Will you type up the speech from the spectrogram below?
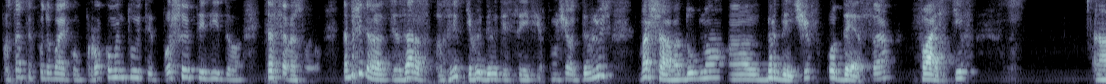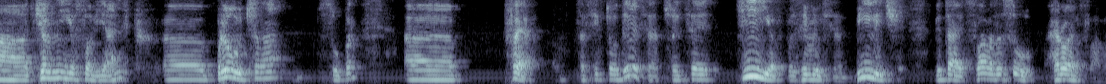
поставте вподобайку, прокоментуйте, поширте відео. Це все важливо. Напишіть зараз, звідки ви дивитесь цей ефір. Тому що от дивлюсь: Варшава, Дубно, е, Бердичів, Одеса, Фастів, е, Чернігів, Слов'янськ, е, Прилуччина. Супер. Фе. Це всі, хто дивиться, чи це Київ з'явився, Білічі. Вітають, слава ЗСУ, героям слава.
